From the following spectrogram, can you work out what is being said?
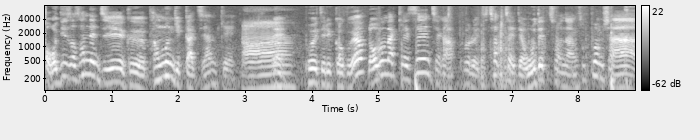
어디서 샀는지 그 방문기까지 함께 아 네, 보여드릴 거고요. 러브마켓은 제가 앞으로 이제 첫째 이제 오대천왕 소품샵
